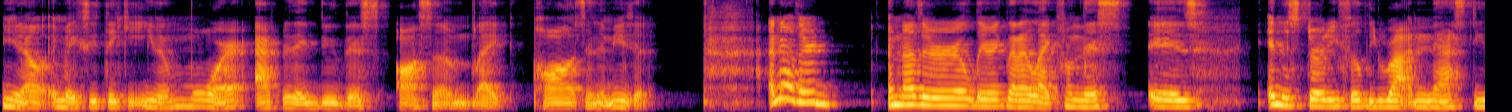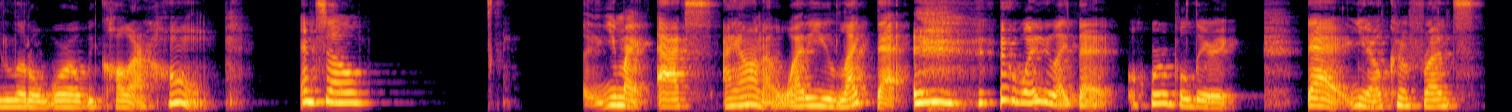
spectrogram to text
you know, it makes you think even more after they do this awesome like pause in the music. Another another lyric that I like from this is in this dirty, filthy, rotten, nasty little world we call our home. And so you might ask Ayana, why do you like that? why do you like that horrible lyric that, you know, confronts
